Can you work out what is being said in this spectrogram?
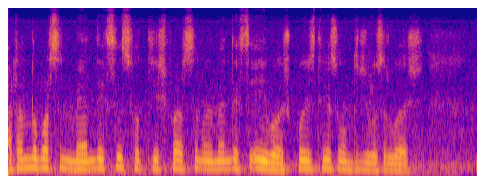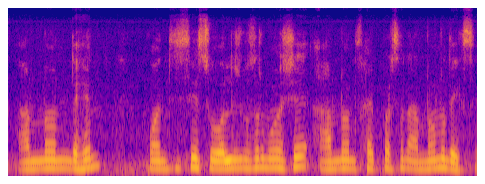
আটান্ন পার্সেন্ট ম্যান দেখছে, ছত্রিশ পার্সেন্ট উইমেন দেখছে, এই বয়স, পঁচিশ থেকে চৌত্রিশ বছর বয়স। আননন দেখেন পঁয়ত্রিশ থেকে চুয়াল্লিশ বছর বয়সে আননন ফাইভ পার্সেন্ট আনননও দেখছে।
